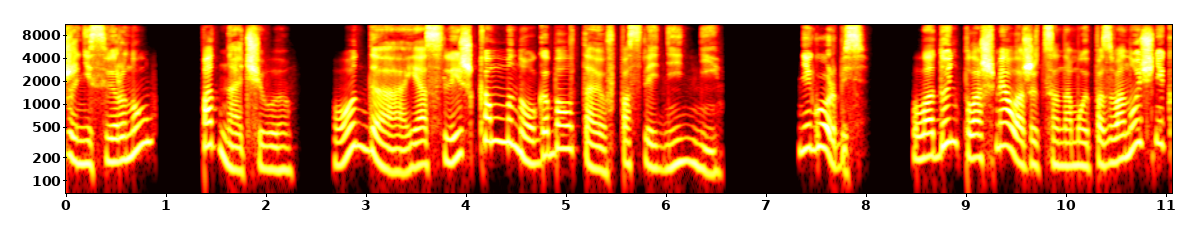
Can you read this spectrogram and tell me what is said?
же не свернул? Подначиваю. О да, я слишком много болтаю в последние дни. Не горбись. Ладонь плашмя ложится на мой позвоночник,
